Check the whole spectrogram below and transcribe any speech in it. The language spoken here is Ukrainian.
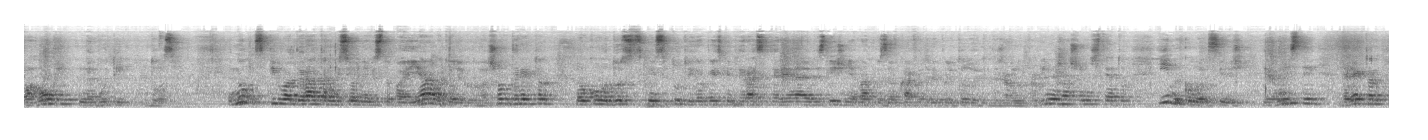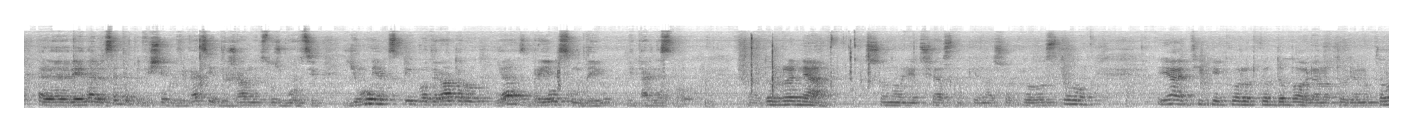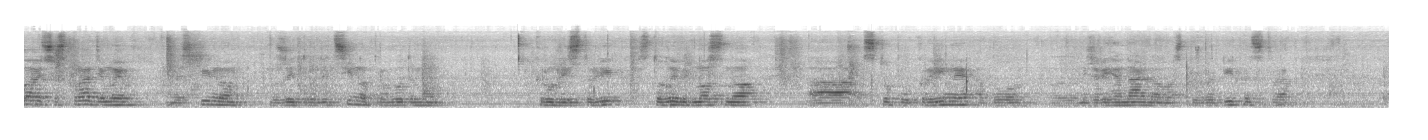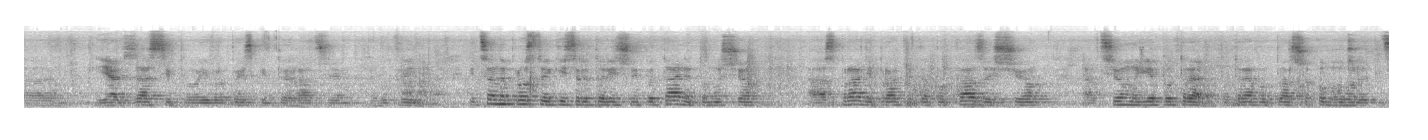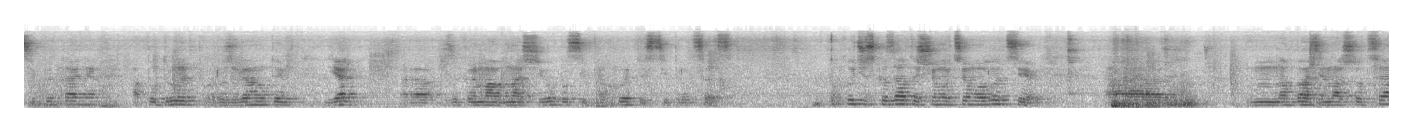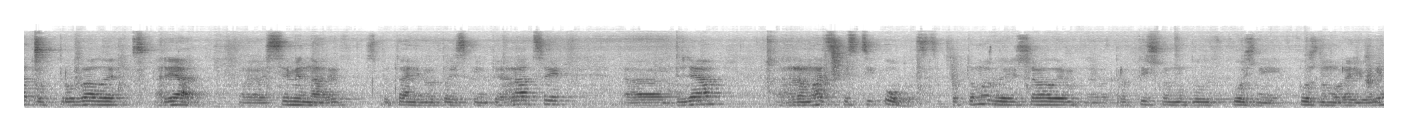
вагомий набутий досвід. Ну, співмодератором сьогодні виступає я, Анатолій Курмашов, директор науково-дослідського інституту європейської інтеграції та регіонального дослідження, також завкафедри політології та державного управління нашого університету, і Микола Васильович Ярнистий, директор е, регіонального центру підвищення кваліфікації державних службовців. Йому, як співмодератору, я з приємністю надаю вітальне слово. Доброго дня, шановні учасники нашого круглого столу. Я тільки коротко добавлю Анатолію Миколаївичу. Справді ми е, спільно вже традиційно проводимо круглі столі, столи відносно вступу України або е, міжрегіонального співробітництва е, як засіб європейської інтеграції в Україні. І це не просто якісь риторичні питання, тому що а, справді практика показує, що в цьому є потреба. Потреба перше обговорити ці питання, а по-друге, розглянути, як, е, зокрема, в нашій області проходять ці процеси. Хочу сказати, що ми в цьому році е, на базі нашого центру провели ряд е, семінарів з питань європейської інтеграції е, для громадськості області. Тобто ми виїжджали е, практично, ми були в кожній, в кожному районі.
